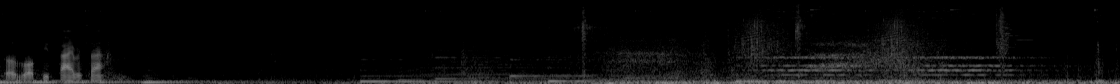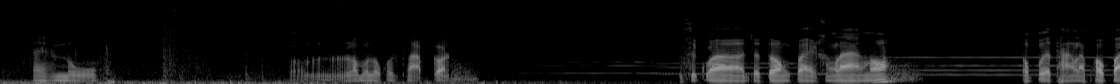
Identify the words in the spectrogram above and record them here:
โดนบอกผิดตายไปซะใช้ธนู คนสาบก่อน รู้สึกว่าจะต้องไปข้างล่างเนาะต้องเปิดทางรับเข้าไป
